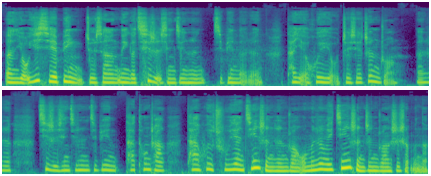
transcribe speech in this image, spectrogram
嗯，有一些病，就像那个器质性精神疾病的人，他也会有这些症状。但是器质性精神疾病，它通常它会出现精神症状。我们认为精神症状是什么呢？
